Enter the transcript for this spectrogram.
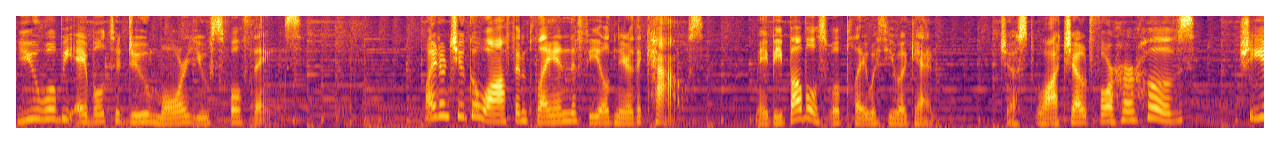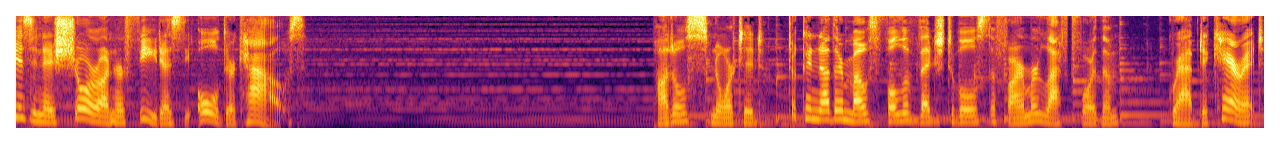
you will be able to do more useful things. Why don't you go off and play in the field near the cows? Maybe Bubbles will play with you again. Just watch out for her hooves. She isn't as sure on her feet as the older cows. Puddles snorted, took another mouthful of vegetables the farmer left for them, grabbed a carrot,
